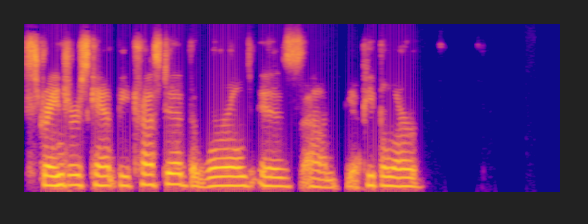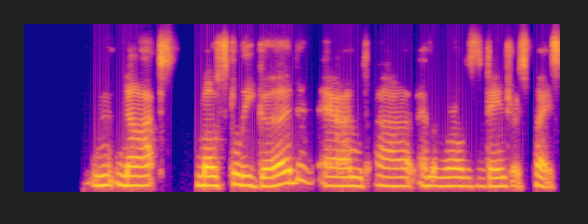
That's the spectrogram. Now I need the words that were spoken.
strangers can't be trusted. The world is, um, you know, people are not mostly good, and uh, and the world is a dangerous place.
